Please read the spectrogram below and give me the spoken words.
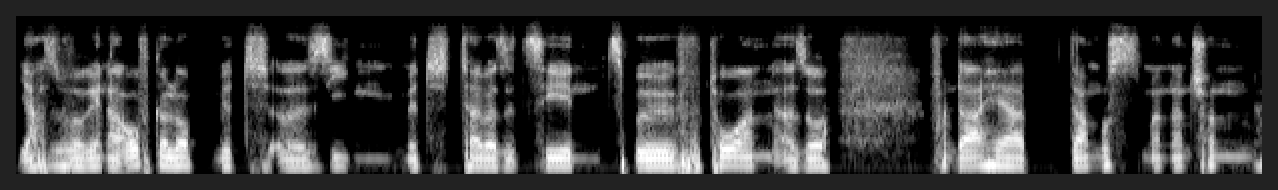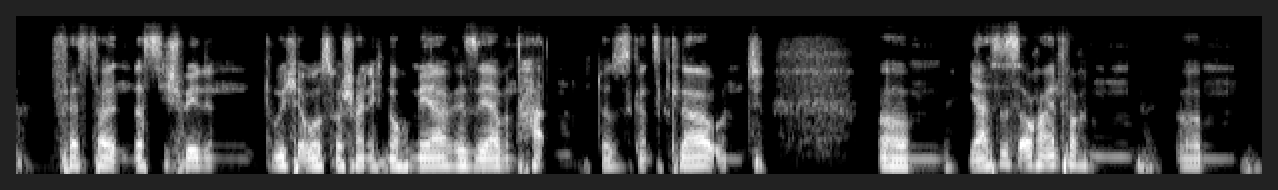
ja, souveräner Aufgalopp mit äh, Siegen mit teilweise zehn, zwölf Toren. Also von daher, da muss man dann schon festhalten, dass die Schwedinnen durchaus wahrscheinlich noch mehr Reserven hatten. Das ist ganz klar und ähm, ja, es ist auch einfach ein ähm,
